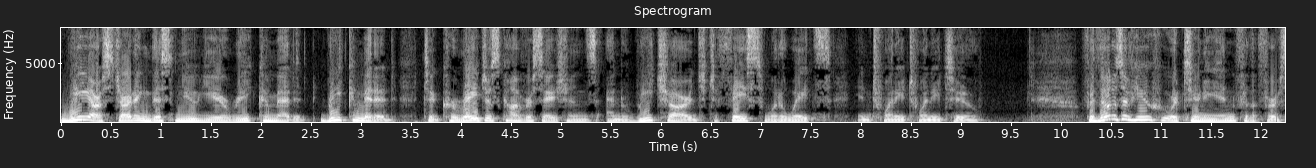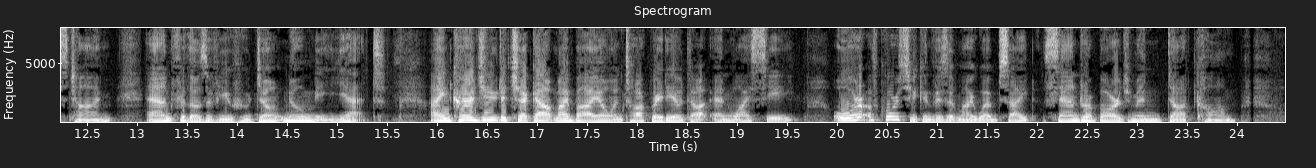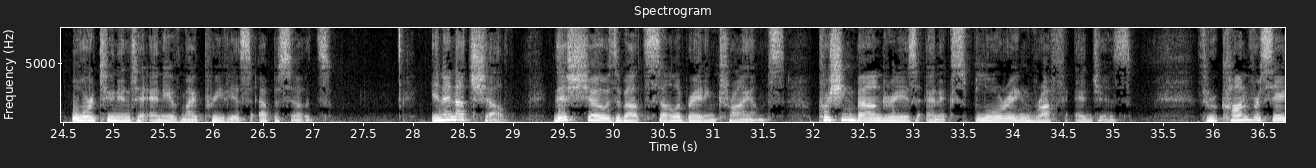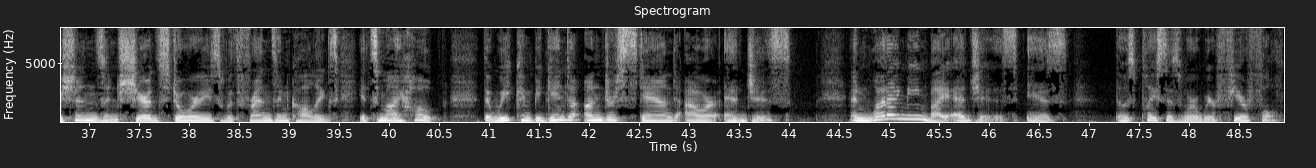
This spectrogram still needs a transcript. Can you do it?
We are starting this new year recommitted, recommitted to courageous conversations and recharged to face what awaits in 2022. For those of you who are tuning in for the first time, and for those of you who don't know me yet, I encourage you to check out my bio on talkradio.nyc, or of course you can visit my website, sandrabargman.com, or tune into any of my previous episodes. In a nutshell, this show is about celebrating triumphs, pushing boundaries, and exploring rough edges. Through conversations and shared stories with friends and colleagues, it's my hope that we can begin to understand our edges. And what I mean by edges is those places where we're fearful,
